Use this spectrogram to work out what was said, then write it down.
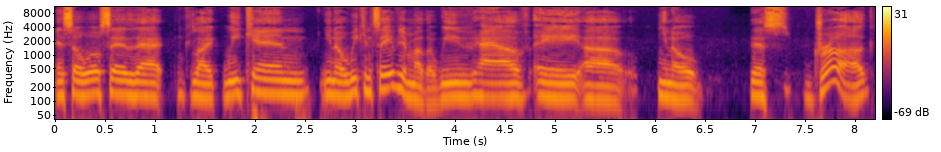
And so Will says that like we can, you know, we can save your mother. We have a uh, you know, this drug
